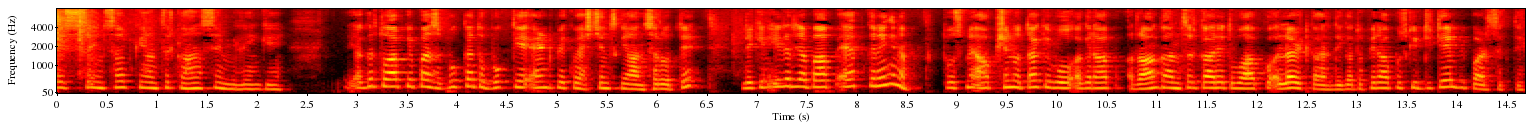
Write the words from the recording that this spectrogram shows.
इस इन सब के आंसर कहाँ से मिलेंगे? अगर तो आपके पास बुक है तो बुक के एंड पे क्वेश्चंस के आंसर होते। लेकिन इधर जब आप ऐप करेंगे ना तो उसमें ऑप्शन होता कि वो अगर आप रॉन्ग आंसर करें तो वो आपको अलर्ट कर देगा। तो फिर आप उसकी डिटेल भी पढ़ सकते।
